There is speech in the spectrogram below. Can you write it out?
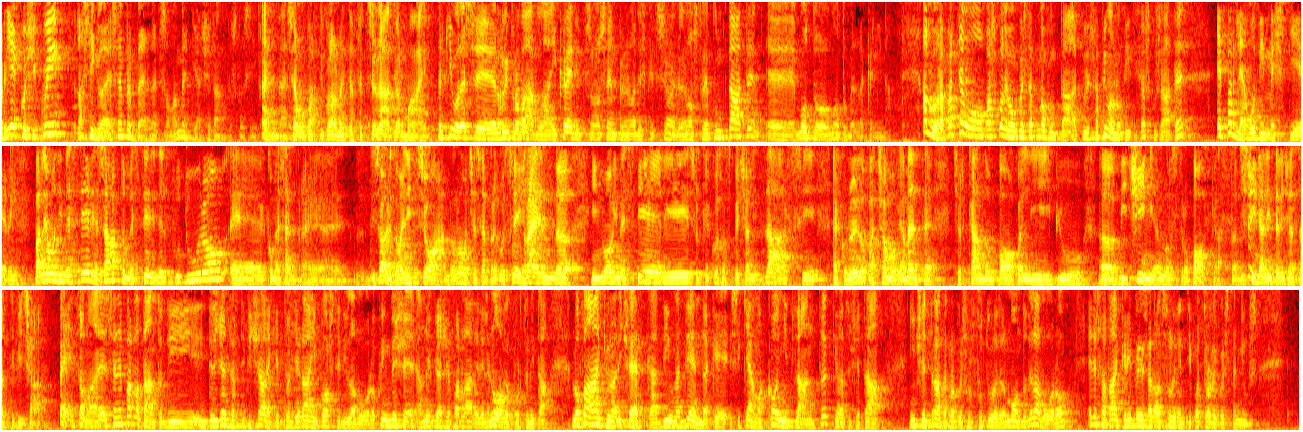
Rieccoci qui, la sigla è sempre bella, insomma, a me piace tanto questa sigla. Eh beh, siamo particolarmente affezionati ormai. Per chi volesse ritrovarla, i credit sono sempre nella descrizione delle nostre puntate, è molto, molto bella, carina. Allora, partiamo Pasquale con questa prima puntata, questa prima notizia, scusate e parliamo di mestieri. Parliamo di mestieri, esatto, mestieri del futuro, e come sempre, eh, di solito a inizio anno no? c'è sempre questo sì. trend in nuovi mestieri, su che cosa specializzarsi. Ecco, noi lo facciamo ovviamente cercando un po' quelli più uh, vicini al nostro podcast, vicini sì. all'intelligenza artificiale. Beh, insomma, eh, se ne parla tanto di intelligenza artificiale che toglierà i posti di lavoro, qui invece a noi piace parlare delle nuove opportunità. Lo fa anche una ricerca di un'azienda che si chiama Cognizant, che è una società incentrata proprio sul futuro del mondo del lavoro ed è stata anche ripresa dal Sole 24 Ore questa news.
